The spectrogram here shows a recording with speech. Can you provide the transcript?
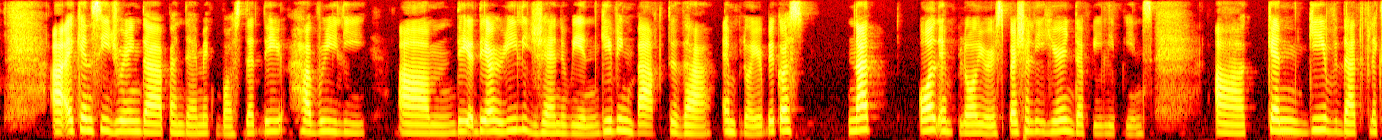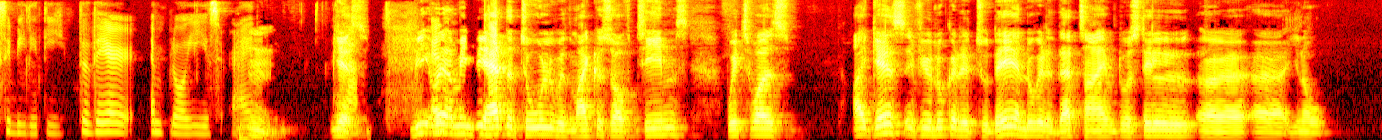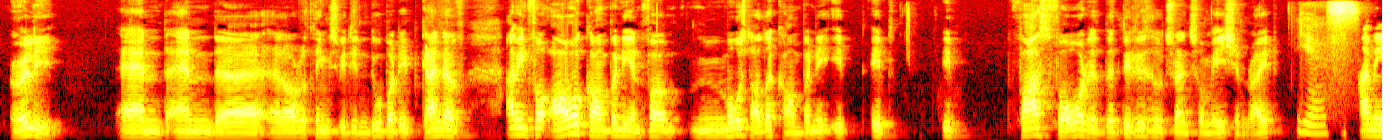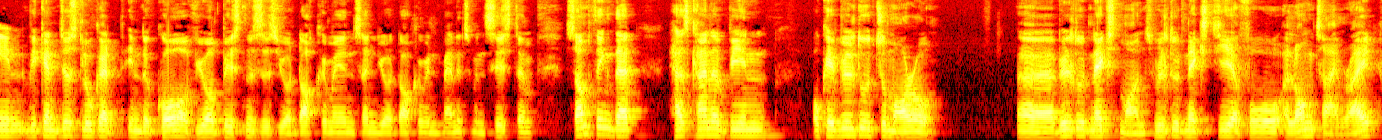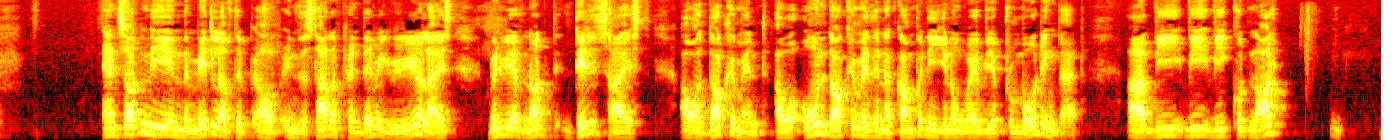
Uh, i can see during the pandemic boss that they have really um they, they are really genuine giving back to the employer because not all employers especially here in the philippines uh, can give that flexibility to their employees right? Hmm. yeah. Yes. We and i mean we had the tool with microsoft teams which was i guess if you look at it today and look at it that time it was still uh, uh, you know early and and uh, a lot of things we didn't do but it kind of i mean for our company and for most other company it it it fast forwarded the digital transformation right? Yes. I mean we can just look at in the core of your businesses your documents and your document management system something that has kind of been okay we'll do it tomorrow uh, we'll do it next month we'll do it next year for a long time right and suddenly in the middle of the of in the start of pandemic we realized when we have not digitized our document our own document in a company you know where we are promoting that uh, we we we could not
